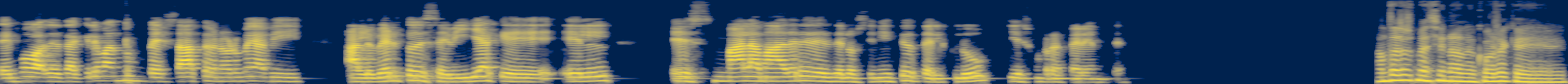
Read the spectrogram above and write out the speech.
tengo, desde aquí le mando un besazo enorme a mi Alberto de Sevilla, que él es mala madre desde los inicios del club y es un referente. Antes has mencionado una cosa que,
